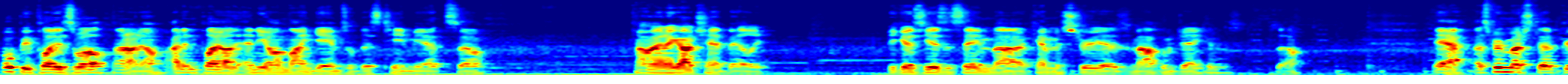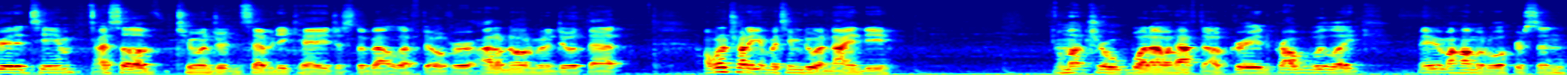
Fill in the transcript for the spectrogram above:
hope he plays well. I don't know. I didn't play on any online games with this team yet, so. Oh, and I got Champ Bailey because he has the same uh, chemistry as Malcolm Jenkins. So, yeah, that's pretty much the upgraded team. I still have 270k just about left over. I don't know what I'm going to do with that. I want to try to get my team to a 90. I'm not sure what I would have to upgrade. Probably like maybe Muhammad Wilkerson.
